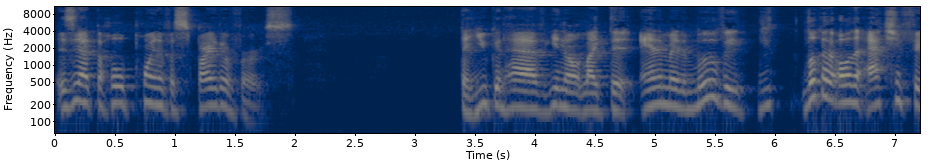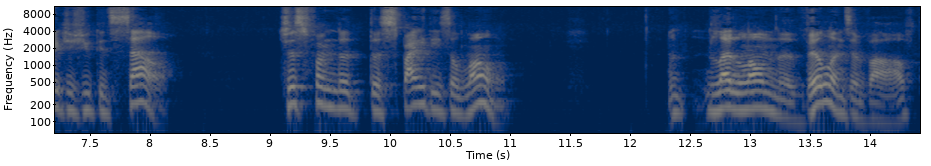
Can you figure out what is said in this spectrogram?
Isn't that the whole point of a Spider-Verse? that you can have, you know, like the animated movie, you look at all the action figures you can sell just from the, the Spideys alone, let alone the villains involved.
